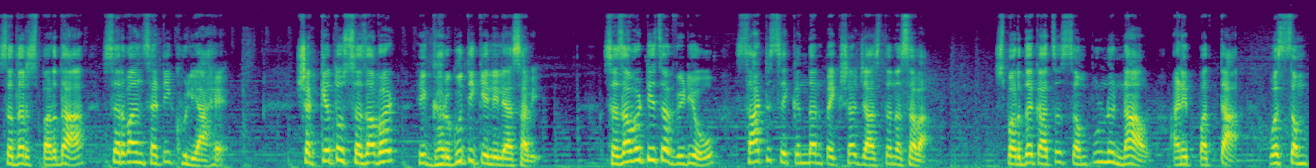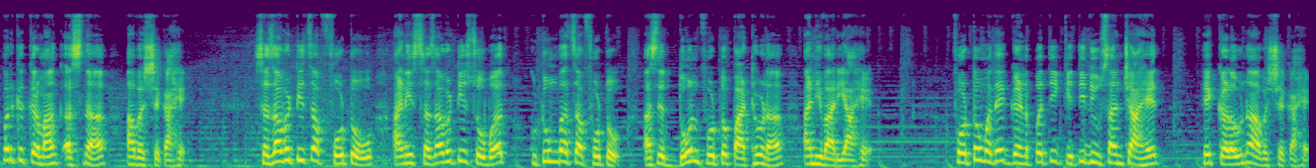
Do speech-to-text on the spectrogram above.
सदर स्पर्धा सर्वांसाठी खुली आहे. शक्यतो सजावट ही घरगुती केलेली असावी. सजावटीचा व्हिडिओ साठ सेकंदांपेक्षा जास्त नसावा. स्पर्धकाचं संपूर्ण नाव आणि पत्ता व संपर्क क्रमांक असणं आवश्यक आहे. सजावटीचा फोटो आणि सजावटीसोबत कुटुंबाचा फोटो असे दोन फोटो पाठवणं अनिवार्य आहे. फोटोमध्ये गणपती किती दिवसांचे आहेत हे कळवणं आवश्यक आहे.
